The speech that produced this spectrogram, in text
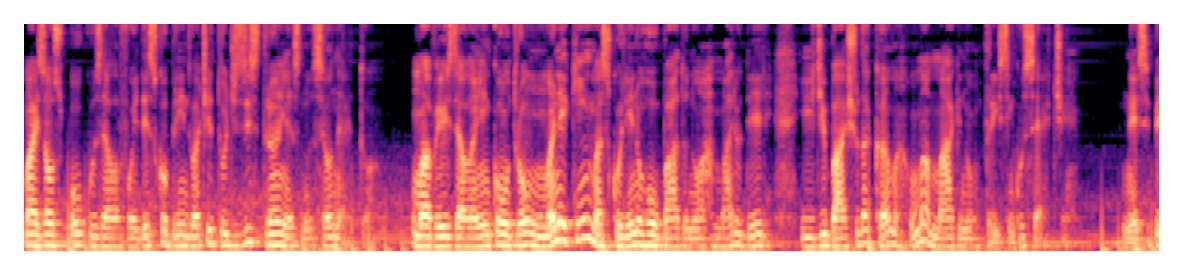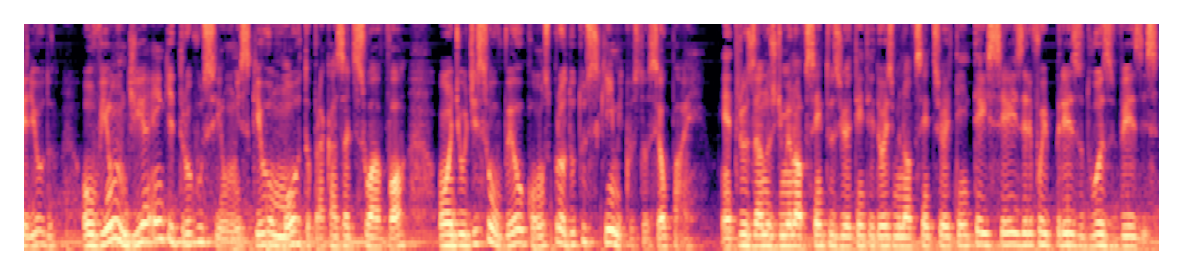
mas aos poucos ela foi descobrindo atitudes estranhas no seu neto. Uma vez ela encontrou um manequim masculino roubado no armário dele e debaixo da cama uma Magnum 357. Nesse período, houve um dia em que trouxe um esquilo morto para a casa de sua avó, onde o dissolveu com os produtos químicos do seu pai. Entre os anos de 1982 e 1986, ele foi preso duas vezes,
